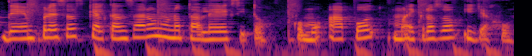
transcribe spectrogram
de empresas que alcanzaron un notable éxito, como Apple, Microsoft y Yahoo.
